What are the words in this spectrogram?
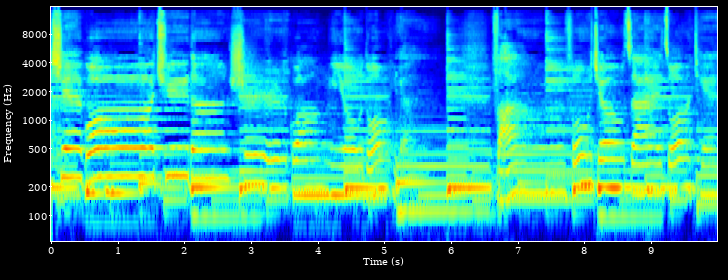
那些过去的时光有多远，仿佛就在昨天。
